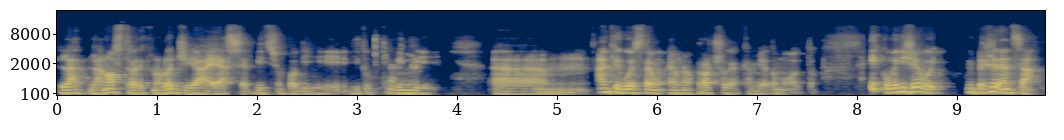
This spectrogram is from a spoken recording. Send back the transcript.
la, la, nostra tecnologia è a servizio un po' di, di tutti, certo. quindi ehm, anche questo è un, è un, approccio che ha cambiato molto. E come dicevo in precedenza,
